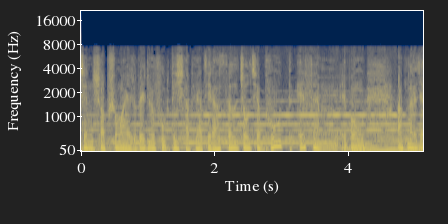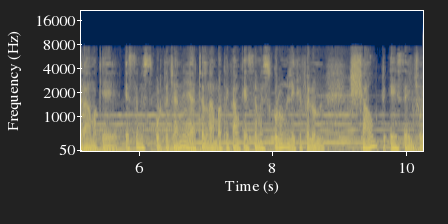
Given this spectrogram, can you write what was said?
শুনছেন সব সময় রেডিও ফুর্তির সাথে আছে রাসেল, চলছে ভূত এফএম। এবং আপনারা যারা আমাকে এস এম এস করতে চান এয়ারটেল নাম্বার থেকে আমাকে এস এম এস করুন, লিখে ফেলুন shout S H O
